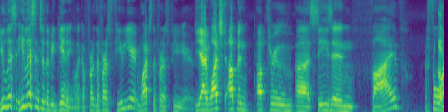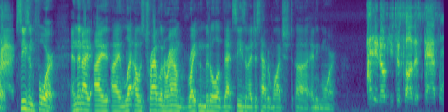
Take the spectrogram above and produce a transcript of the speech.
You listen. He listened to the beginning, like a, for the first few years. Watch the first few years. yeah, I watched up and up through uh, season five, four, Okay. season four, and then I I I let I was traveling around right in the middle of that season. I just haven't watched uh, anymore. I didn't know if you just saw this past one,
